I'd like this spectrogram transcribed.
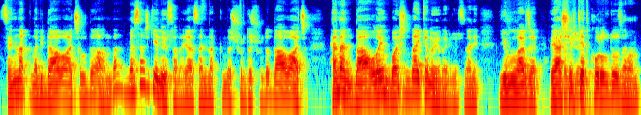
senin hakkında bir dava açıldığı anda mesaj geliyor sana. Ya senin hakkında şurada şurada dava aç. Hemen daha olayın başındayken uyanabiliyorsun. Hani yıllarca veya Tabii şirket canım. kurulduğu zaman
